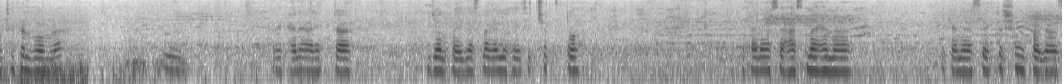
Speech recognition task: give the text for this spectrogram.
উঠে ফেলব আমরা। আর এখানে আরেকটা জলপাই গাছ লাগানো হয়েছে ছোট্ট। এখানে আছে হাসনা হেনা এখানে আছে একটা শঙ্খা গাছ।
